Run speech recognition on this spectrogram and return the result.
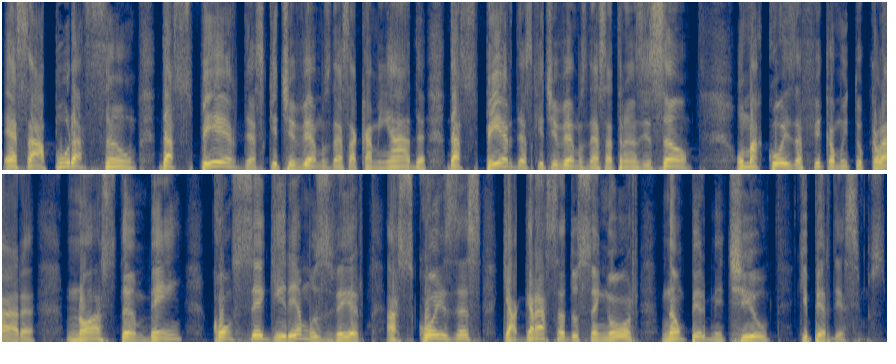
essa apuração das perdas que tivemos nessa caminhada, das perdas que tivemos nessa transição, uma coisa fica muito clara: nós também conseguiremos ver as coisas que a graça do Senhor não permitiu que perdêssemos.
